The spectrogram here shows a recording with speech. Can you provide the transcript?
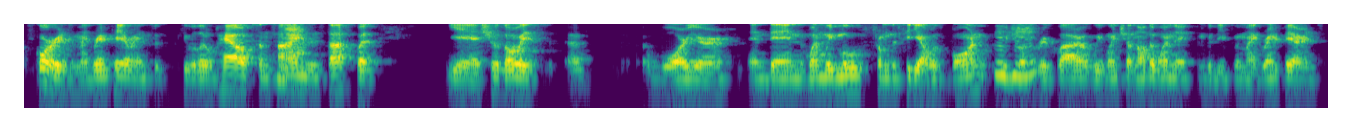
of course, my grandparents would give a little help sometimes and stuff, but yeah, she was always a warrior. And then when we moved from the city I was born, which was Mhm. Rio Claro, we went to another one and we lived with my grandparents.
